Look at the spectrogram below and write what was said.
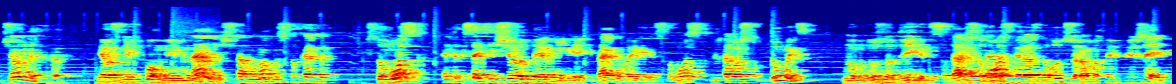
ученых, я уже не помню имена, но читал много, что как бы, что мозг, это, кстати, еще древние греки, да, говорили, что мозг для того, чтобы думать, ну, нужно двигаться, да, Ну что да. мозг гораздо лучше работает в движении.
